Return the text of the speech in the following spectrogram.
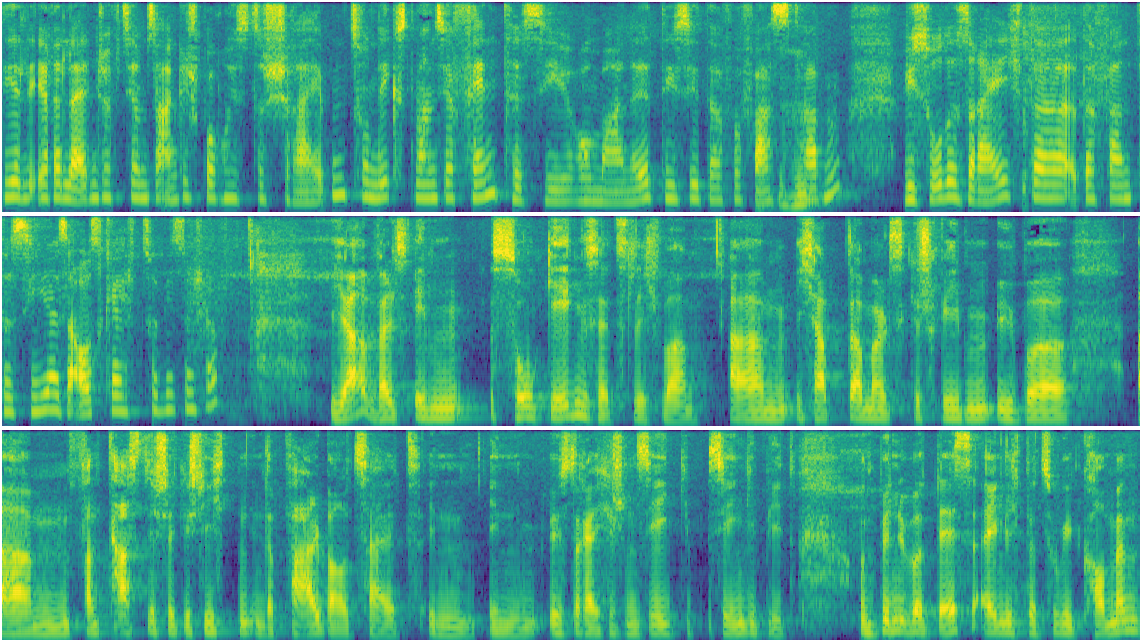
Ihre Leidenschaft, Sie haben es angesprochen, ist das Schreiben. Zunächst waren es ja Fantasy-Romane, die Sie da verfasst mhm. haben. Wieso das Reich der, der Fantasie als Ausgleich zur Wissenschaft? Ja, weil es eben so gegensätzlich war. Ähm, ich habe damals geschrieben über ähm, fantastische Geschichten in der Pfahlbauzeit in, im österreichischen See, Seengebiet und bin über das eigentlich dazu gekommen,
